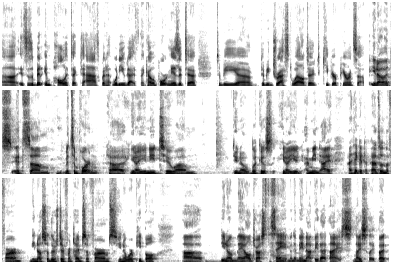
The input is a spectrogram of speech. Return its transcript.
Uh, this is a bit impolitic to ask, but what do you guys think? How important is it to to be uh, to be dressed well to, to keep your appearance up? You know, it's it's um, it's important. Uh, you know, you need to um, you know look as you know you. I mean, I I think it depends on the firm. You know, so there's different types of firms. You know, where people uh, you know may all dress the same, and it may not be that nice nicely, but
